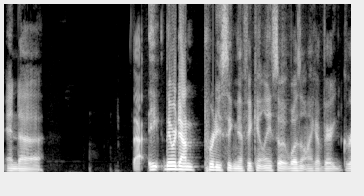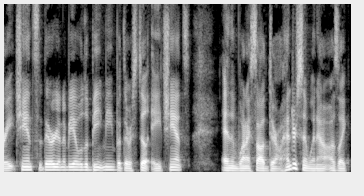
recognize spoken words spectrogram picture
and uh uh, he, they were down pretty significantly, so it wasn't like a very great chance that they were going to be able to beat me, but there was still a chance. And then when I saw Darrell Henderson went out, I was like,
